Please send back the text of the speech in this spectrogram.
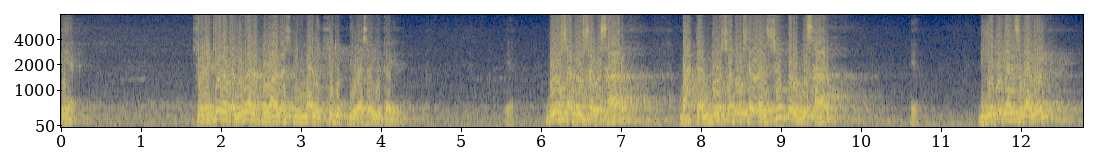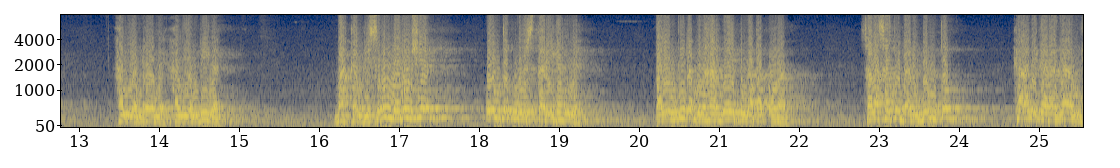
Iya. Kira-kira bagaimana kalau Anas bin Malik hidup di masa kita ini? Ya. Dosa-dosa besar, bahkan dosa-dosa yang super besar, ya. dijadikan sebagai hal yang remeh, hal yang ringan. Bahkan disuruh manusia untuk melestarikannya paling tidak menghargai pendapat orang. Salah satu dari bentuk keanekaragaman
